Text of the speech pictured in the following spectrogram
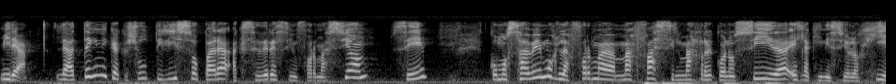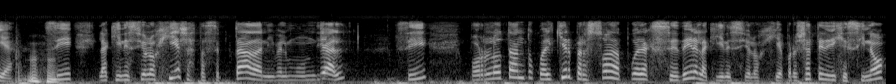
Mira, la técnica que yo utilizo para acceder a esa información, ¿sí? Como sabemos, la forma más fácil, más reconocida es la kinesiología. ¿sí? La kinesiología ya está aceptada a nivel mundial, ¿sí? Por lo tanto, cualquier persona puede acceder a la kinesiología, pero ya te dije, si no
